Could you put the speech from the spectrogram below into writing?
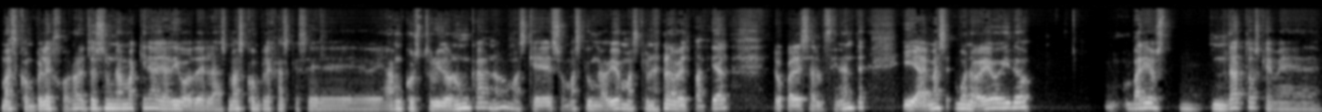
más complejo, ¿no? Entonces, una máquina, ya digo, de las más complejas que se han construido nunca, ¿no? Más que eso, más que un avión, más que una nave espacial, lo cual es alucinante. Y además, bueno, he oído varios datos que me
